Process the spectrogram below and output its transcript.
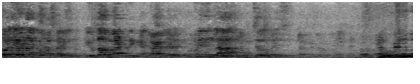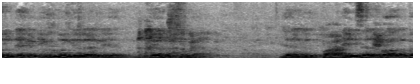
வழி வேணாலும் பண்ணாரு. இதுதான் மேட்ருங்க. புரியுதுங்களா? ஒரு நெகட்டிவ் இங்க வேற கிடையாது எனக்கு பாண்டியன் சார் பார்க்குறப்ப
